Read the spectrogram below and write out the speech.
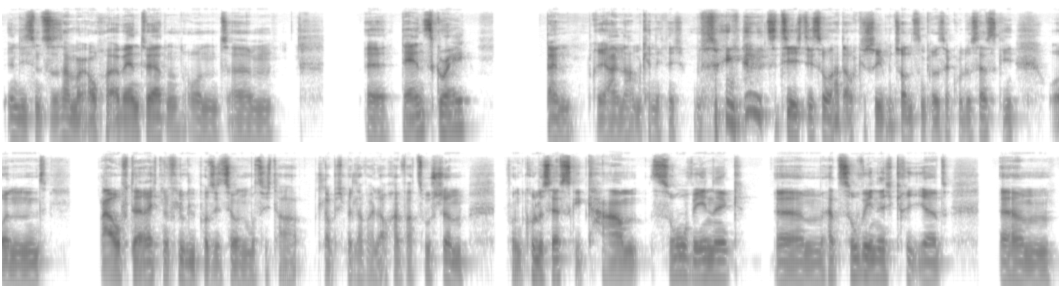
in diesem Zusammenhang auch erwähnt werden. Und ähm, äh, Dance Gray, deinen realen Namen kenne ich nicht, deswegen zitiere ich dich so, hat auch geschrieben, Johnson größer Kulusewski. Und auf der rechten Flügelposition muss ich da, glaube ich, mittlerweile auch einfach zustimmen. Von Kulusewski kam so wenig, ähm, hat so wenig kreiert. Ähm,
